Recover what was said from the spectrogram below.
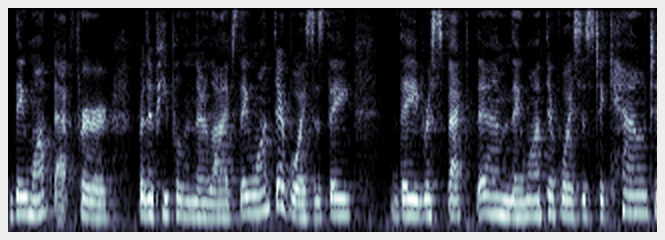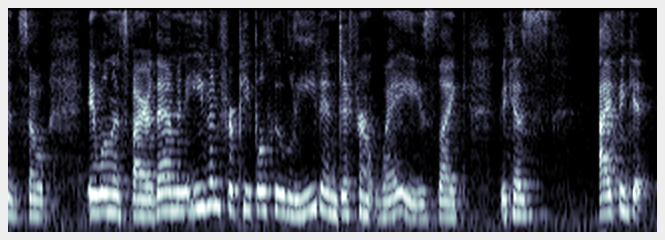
they want that for for the people in their lives they want their voices they they respect them they want their voices to count and so it will inspire them and even for people who lead in different ways like because i think it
